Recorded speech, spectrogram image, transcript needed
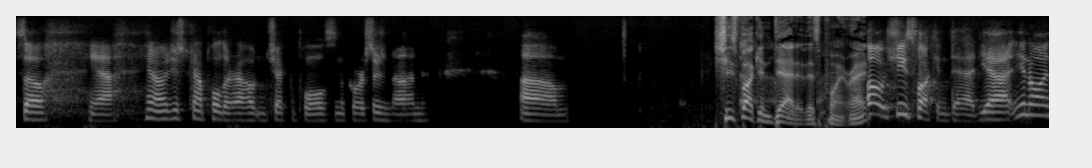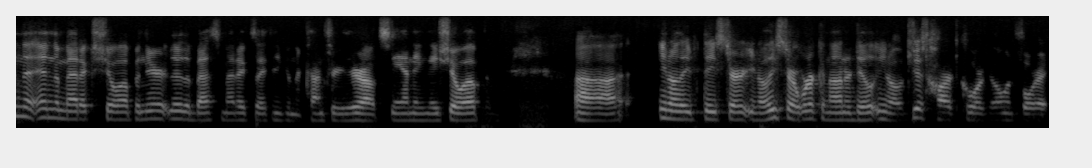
So yeah, you know, I just kind of pulled her out and checked the pulse, and of course there's none. Um, She's fucking dead at this point, right? Oh, she's fucking dead. Yeah, you know, and the and the medics show up, and they're they're the best medics I think in the country. They're outstanding. They show up, and uh, you know, they they start you know they start working on her, deal, you know, just hardcore going for it.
